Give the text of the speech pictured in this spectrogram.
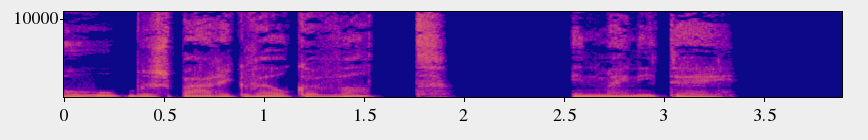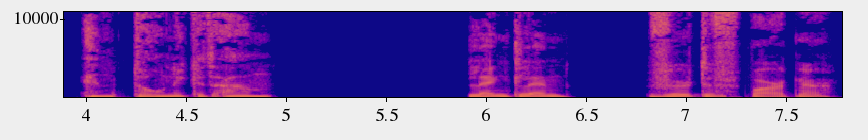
Hoe bespaar ik welke wat in mijn idee en toon ik het aan? Lenklen, Virtuf Partner.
